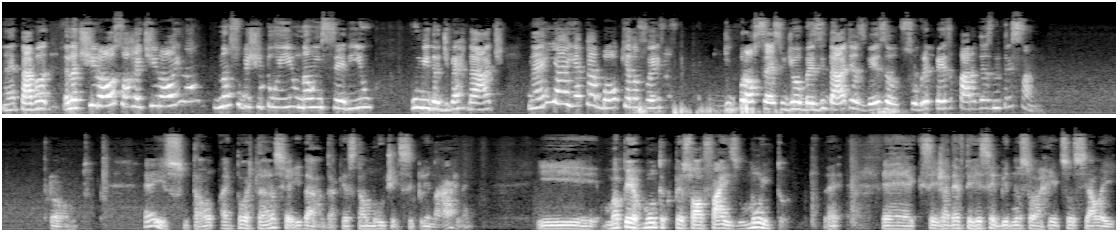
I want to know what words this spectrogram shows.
Né? Tava, ela tirou, só retirou e não, não substituiu, não inseriu comida de verdade. Né? E aí acabou que ela foi do processo de obesidade, às vezes, ou sobrepeso, para desnutrição. Pronto. É isso. Então, a importância aí da, da questão multidisciplinar, né? E uma pergunta que o pessoal faz muito, né, é, que você já deve ter recebido na sua rede social aí:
